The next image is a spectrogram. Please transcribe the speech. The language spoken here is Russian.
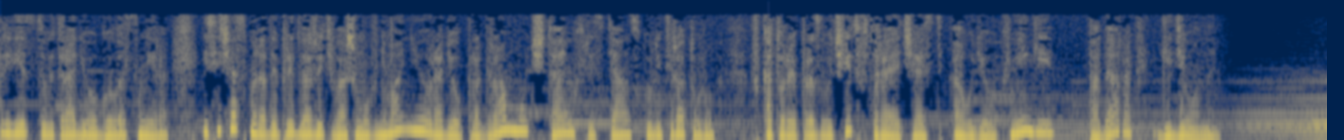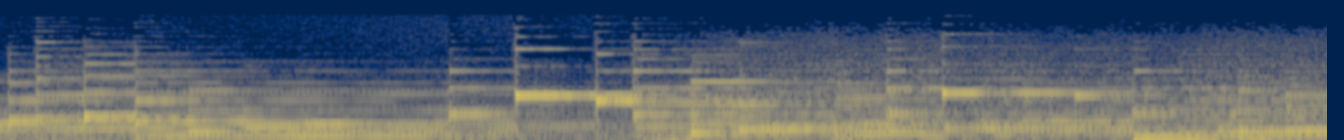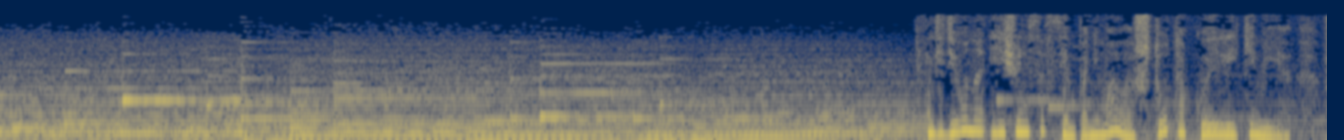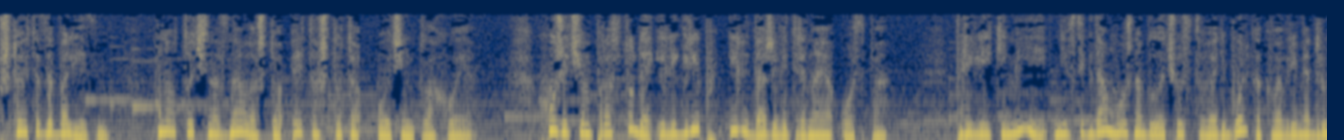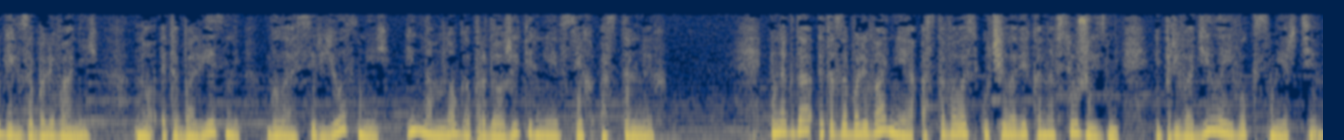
приветствует радио «Голос мира». И сейчас мы рады предложить вашему вниманию радиопрограмму «Читаем христианскую литературу», в которой прозвучит вторая часть аудиокниги «Подарок Гедеоны». Еще не совсем понимала, что такое лейкемия, что это за болезнь, но точно знала, что это что-то очень плохое. Хуже, чем простуда или грипп, или даже ветряная оспа. При лейкемии не всегда можно было чувствовать боль, как во время других заболеваний, но эта болезнь была серьезней и намного продолжительнее всех остальных. Иногда это заболевание оставалось у человека на всю жизнь и приводило его к смерти.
